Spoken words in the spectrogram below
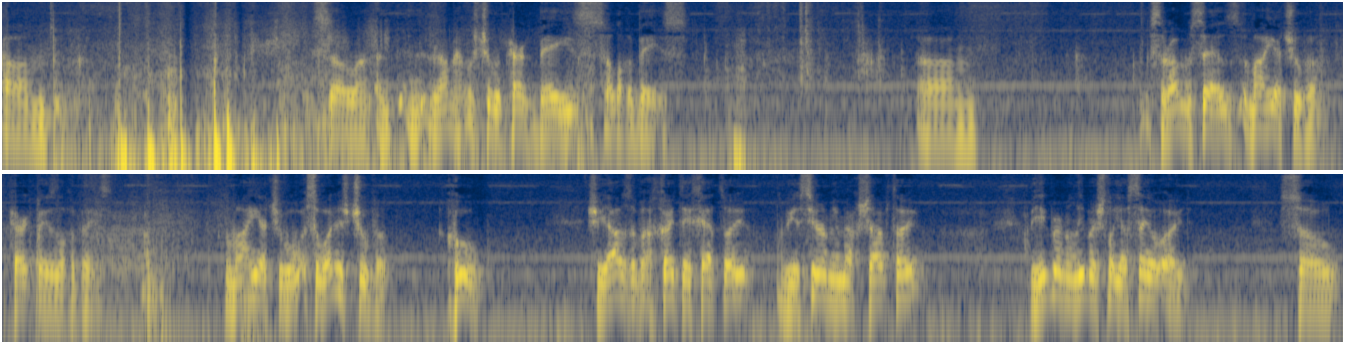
uh, um, so, uh, and, and Ram Shuba Perak Beis, Halacha Beis. Um, so Ram says, Umahi Atshuva, Perak Beis, Halacha Beis. Umahi so what is Tshuva? Who? Shiyazav Achaitei Chetoi, V'yasiru Mimachshavtoi, V'yigbar Meliba Shlo Yaseu Oid. So,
